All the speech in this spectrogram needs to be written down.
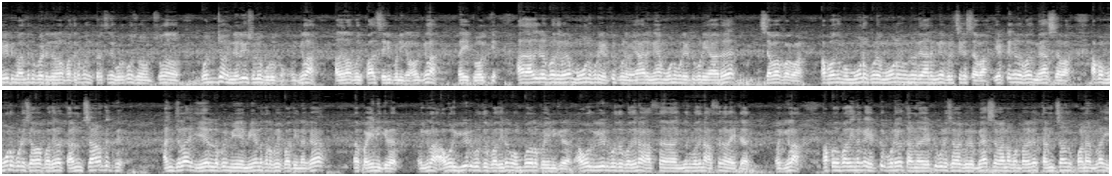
வீட்டுக்கு வந்துட்டு போயிட்டு இருக்கிறவங்க பார்த்தீங்கன்னா கொஞ்சம் பிரச்சனை கொடுக்கும் கொஞ்சம் நெளிவு சொல்லி கொடுக்கும். ஓகேங்களா? அதெல்லாம் கொஞ்சம் பார்த்து சரி பண்ணிக்கலாம். ஓகேங்களா? Right okay. அது அதுக்கு பார்த்தீங்கன்னா மூணு கூட எட்டு கூட யாருங்க? மூணு கூட எட்டு கூட யார்? செவ்வாய் பகவான். அப்போ வந்து மூணு கூட மூணுங்கிறது யாருங்க? விருச்சிக செவ்வாய் எட்டுங்கிறது பார்த்து மேச செவ்வாய் அப்போ மூணு கூட செவ்வாய் பார்த்தீங்கன்னா தன் சாணத்துக்கு அஞ்சில் ஏழில் போய் மீ மீனத்தில் போய் பார்த்தீங்கன்னாக்கா பயணிக்கிறார். ஓகேங்களா? அவருக்கு வீடு கொடுத்து பார்த்தீங்கன்னா ஒம்போதில் பயணிக்கிறார் அவருக்கு வீடு கொடுத்து பார்த்தீங்கன்னா அச இங்கேருந்து பார்த்தீங்கன்னா அசங்கம் ஆகிட்டார் ஓகேங்களா? அப்போ பார்த்தீங்கன்னாக்கா எட்டு கோடியும் தன் எட்டு கோடி சேவை மேச என்ன பண்ணுறாங்க தன் சார்ந்து பன்னெண்டில்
